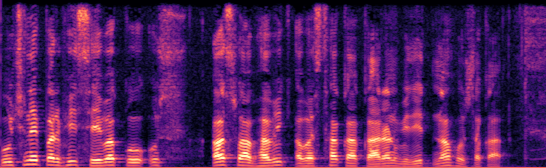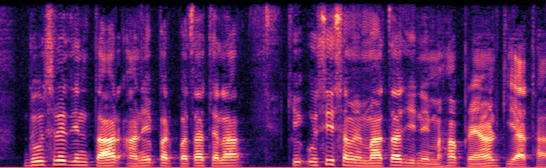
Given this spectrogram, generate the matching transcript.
पूछने पर भी सेवक को उस अस्वाभाविक अवस्था का कारण विदित न हो सका। दूसरे दिन तार आने पर पता चला कि उसी समय माताजी ने महाप्रयाण किया था।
